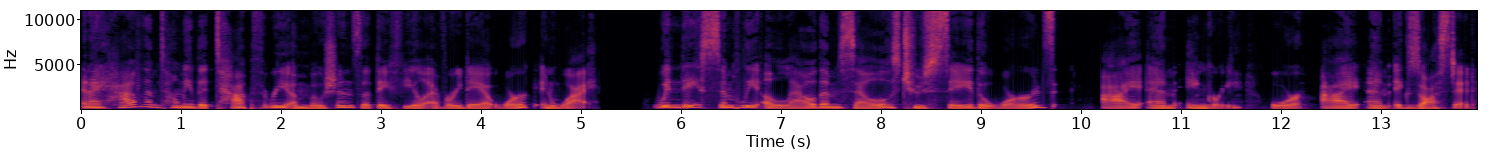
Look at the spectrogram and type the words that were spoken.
And I have them tell me the top three emotions that they feel every day at work and why. When they simply allow themselves to say the words, I am angry, or I am exhausted,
